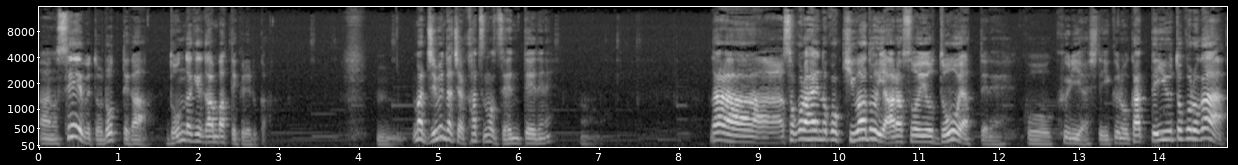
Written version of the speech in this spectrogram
あの西武とロッテがどんだけ頑張ってくれるか、うん、まあ自分たちは勝つの前提でね、だからそこら辺のこう際どい争いをどうやってねこうクリアしていくのかっていうところが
